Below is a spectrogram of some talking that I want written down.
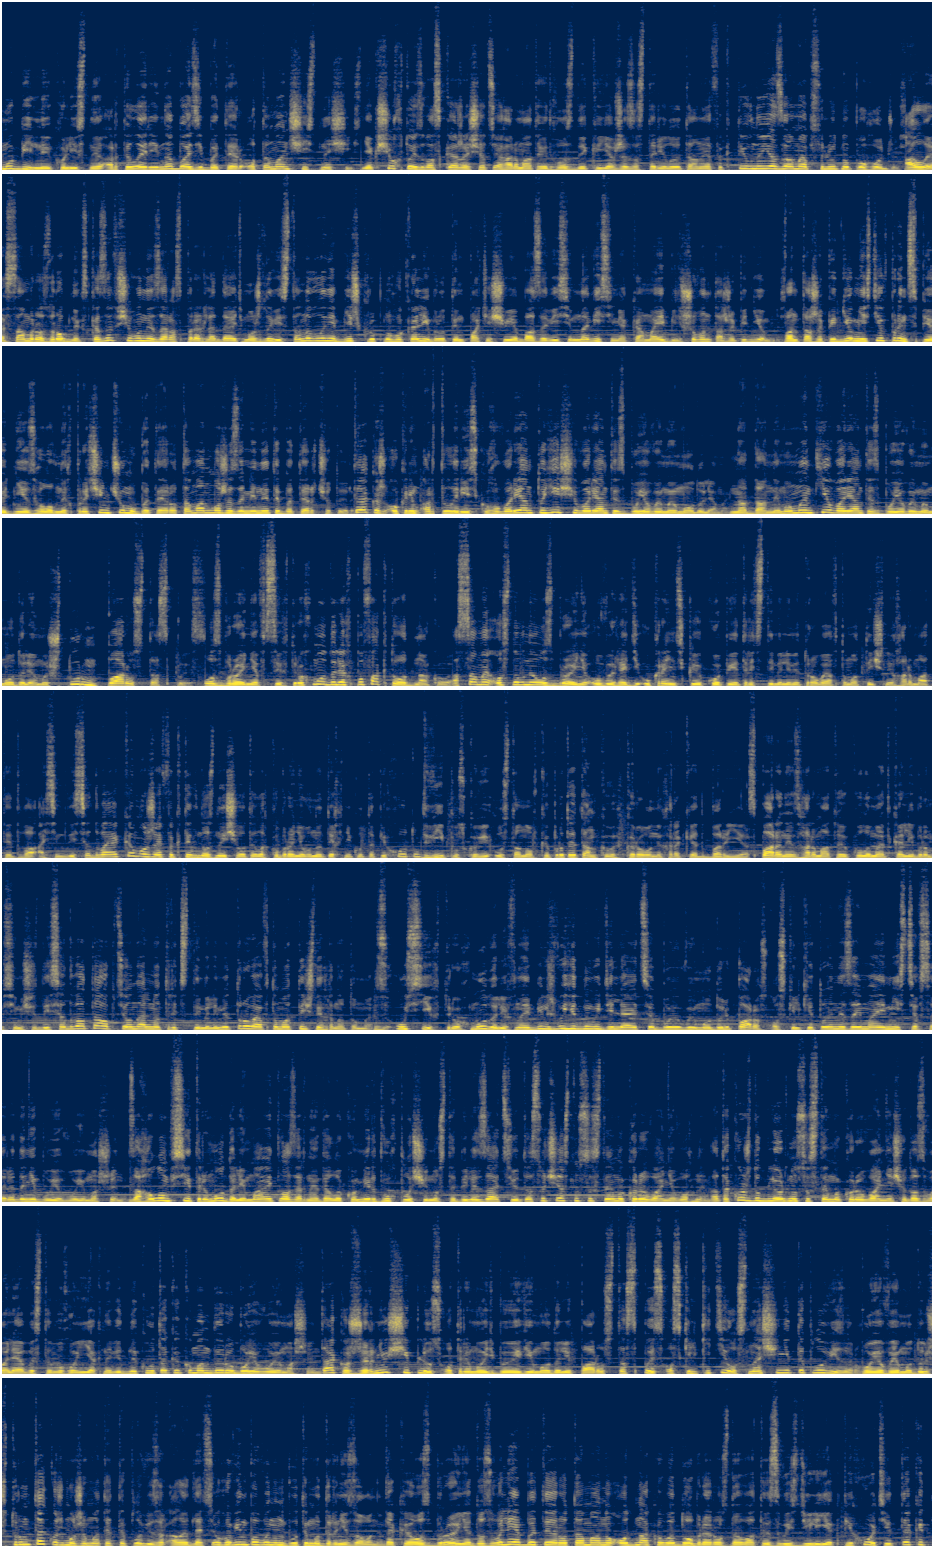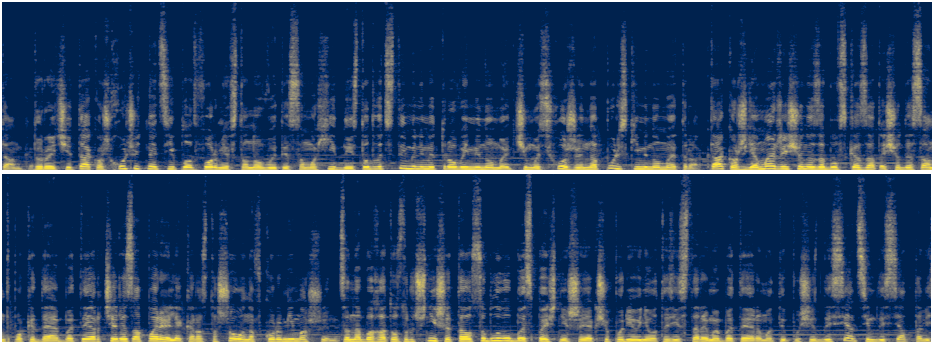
мобільної колісної артилерії на базі БТР Отаман 6 на 6 Якщо хтось з вас каже, що ця гармата від гвоздики є вже застарілою та неефективною, я з вами абсолютно погоджусь. Але сам розробник сказав, що вони зараз переглядають можливість встановлення більш крупного калібру, тим паче, що є база 8 на 8 яка має більшу вантажопідйомність. Вантажопідйомність є в принципі однією з головних причин, чому БТР Отаман може замінити БТР 4 Також, окрім артилерійського варіанту, є ще варіанти з бойовими модулями. На даний момент є варіанти з бойовими модулями штурм, парус та спис. Озброєння в цих трьох модулях по факту однакове, а саме основне озброєння у вигляді української копії 30-мм автоматичної гармати 2А72, яка може ефективно знищувати легкоброньовану техніку та піхоту, дві пускові установки протитанкових керованих ракет Бар'єр, спарений з гарматою кулемет калібром 7,62 та опціонально 30-мм автоматичний гранатомет. З усіх трьох модулів найбільш вигідно виділяється бойовий модуль Парус, оскільки той не займає місця всередині бойової машини. Загалом всі три модулі мають лазерний далекомір, двохплощинну стабілізацію та сучасну систему керування вогнем, а також дубльорну систему керування, що дозволяє вести вогонь як навіднику, так і командиру бойової машини. Також жирнющий плюс отримують бойові модулі Парус та Спис, оскільки ті оснащені тепловізором. Бойовий модуль Штурм також може мати тепловізор, але для цього він повинен бути модернізованим. Таке озброєння дозволяє БТР Отаману однаково добре роздавати звезділі як піхоті, так і танкам. До речі, також хочуть на цій платформі встановити самохідний 120-мм міномет, чимось схожий на польський міномет РАК. Також я майже що не забув сказати, що десант покидає БТР через апарель, яка розташована в кормі машини. Це набагато зручніше та особливо безпечніше, якщо порівнювати зі старими БТРами типу 60, 70 та 80.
